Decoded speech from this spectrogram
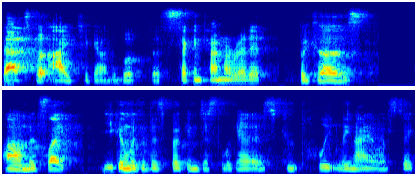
that's what I took out of the book the second time I read it because um, it's like you can look at this book and just look at it as completely nihilistic,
